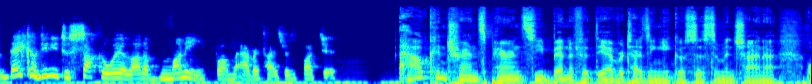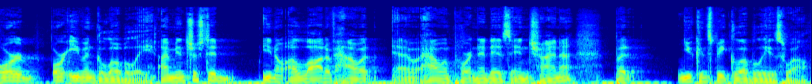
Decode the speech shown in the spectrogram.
they continue to suck away a lot of money from advertisers' budget. How can transparency benefit the advertising ecosystem in China, or or even globally? I'm interested, you know, a lot of how it uh, how important it is in China, but you can speak globally as well.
